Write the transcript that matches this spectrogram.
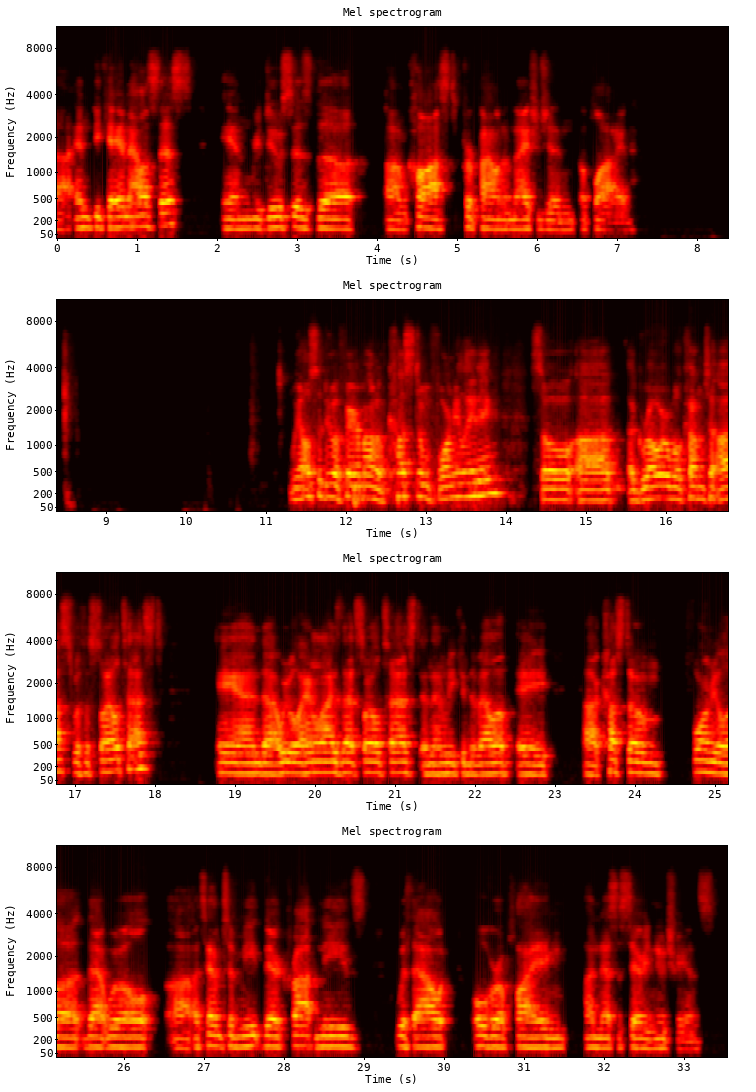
uh, NPK analysis and reduces the um, cost per pound of nitrogen applied. We also do a fair amount of custom formulating. So uh, a grower will come to us with a soil test and uh, we will analyze that soil test and then we can develop a uh, custom formula that will uh, attempt to meet their crop needs without over applying unnecessary nutrients.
